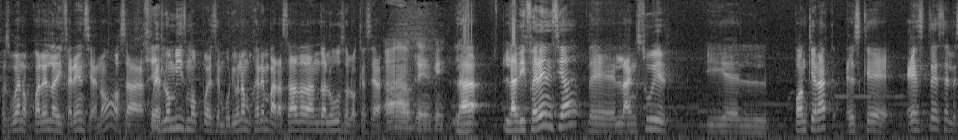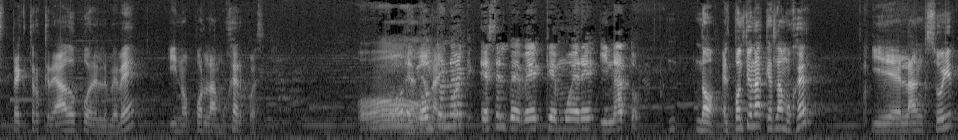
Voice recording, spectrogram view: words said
pues bueno, ¿cuál es la diferencia, no? O sea, Sí. es lo mismo, pues se murió una mujer embarazada dando a luz o lo que sea. Ah, ok, ok. La, la diferencia de Langsuir y el Pontianak es que este es el espectro creado por el bebé y no por la mujer, pues. Oh, el Pontianak es el bebé que muere innato. No, el Pontianak es la mujer y el Langsuir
